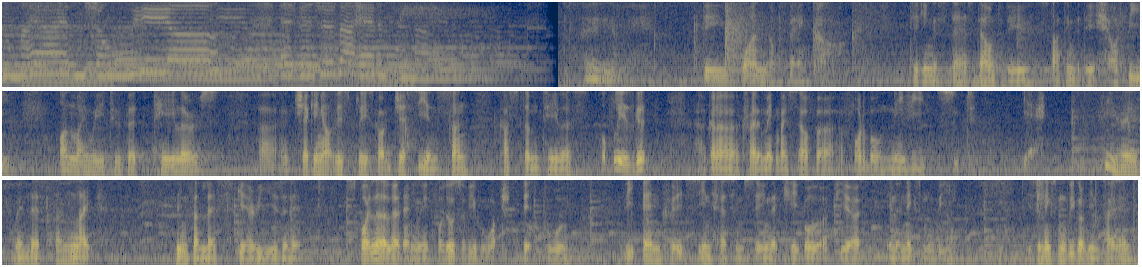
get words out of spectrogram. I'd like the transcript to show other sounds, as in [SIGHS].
to my eyes and show me your adventures I haven't seen. Hey, day one of Bangkok. Taking the stairs down today, starting the day healthy. On my way to the tailors, uh, checking out this place called Jesse and Son Custom Tailors. Hopefully, it's good. I'm gonna try to make myself a affordable navy suit. Yeah. See, guys, when there's sunlight, things are less scary, isn't it? Spoiler alert anyway, for those of you who watch Deadpool, the end credit scene has him saying that Cable will appear in the next movie. Is the next movie gonna be in Thailand?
